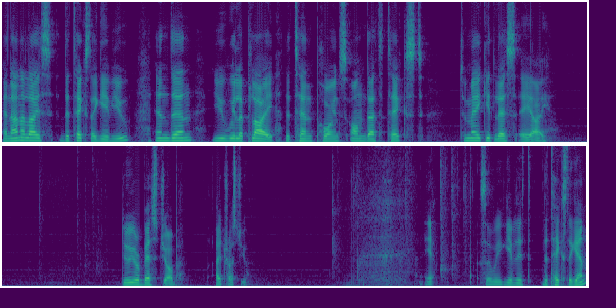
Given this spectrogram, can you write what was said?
and analyze the text I give you and then you will apply the 10 points on that text to make it less AI. Do your best job. I trust you. Yeah. So we give it the text again.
